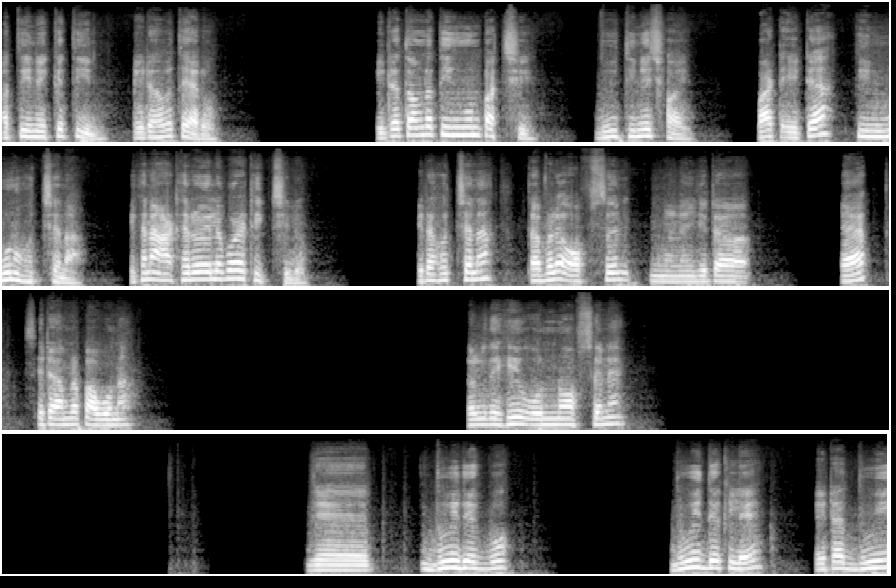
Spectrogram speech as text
আর তিন একে তিন, এটা হবে তেরো। এটা তো আমরা তিন গুণ পাচ্ছি, দুই, তিনে ছয়। বাট এটা তিন গুণ হচ্ছে না। এখানে আঠেরো এলে পরে ঠিক ছিল। এটা হচ্ছে না। তারপরে অপশন মানে যেটা এক সেটা আমরা পাবো না। তাহলে দেখি অন্য অপশনে যে দুই দেখব। দুই দেখলে এটা দুই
